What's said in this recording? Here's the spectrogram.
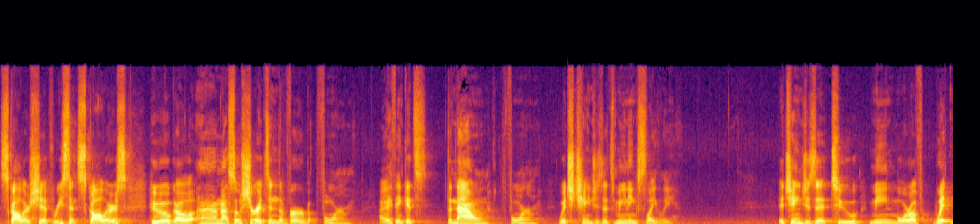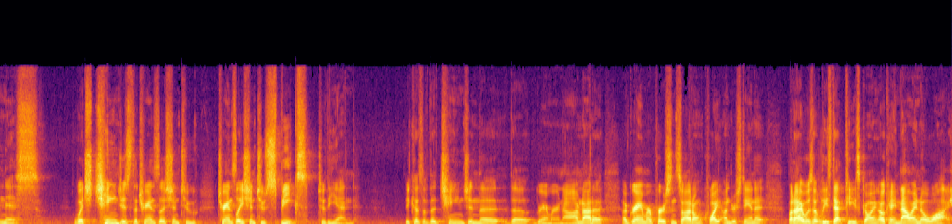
scholarship, recent scholars who go, I'm not so sure it's in the verb form. I think it's the noun form, which changes its meaning slightly. It changes it to mean more of witness, which changes the translation to translation to speaks to the end because of the change in the, the grammar. Now, I'm not a, a grammar person, so I don't quite understand it, but I was at least at peace going, okay, now I know why.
